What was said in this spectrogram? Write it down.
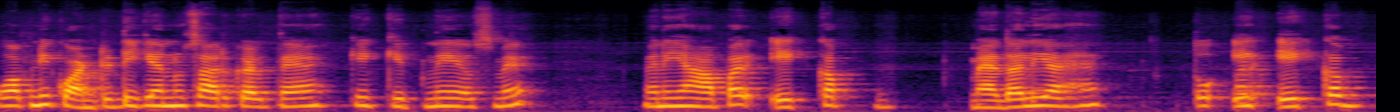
वो अपनी क्वांटिटी के अनुसार करते हैं कि कितने उसमें, मैंने यहाँ पर एक कप मैदा लिया है। तो एक एक कप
